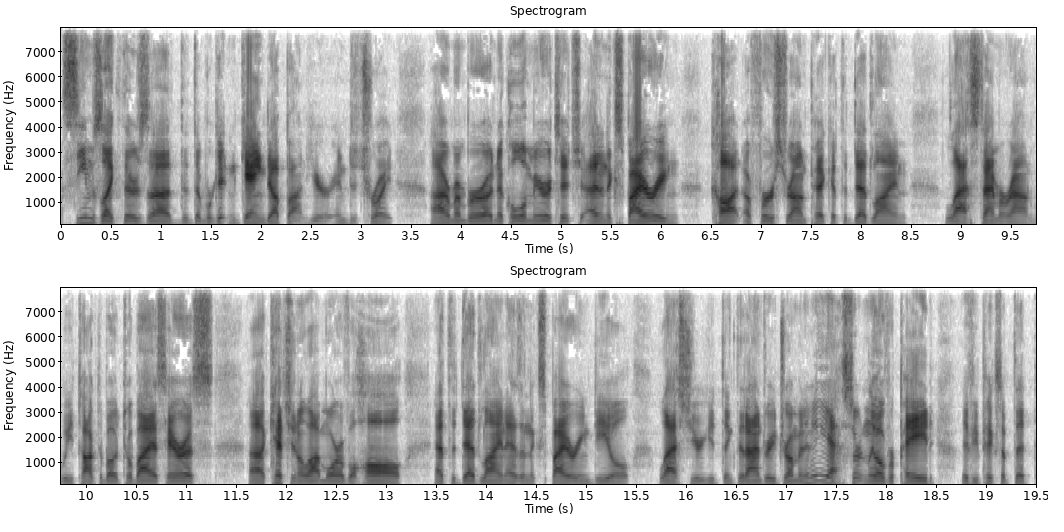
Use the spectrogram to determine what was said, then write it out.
seems like there's uh, that, that, we're getting ganged up on here in Detroit. I remember uh, Nikola Mirotic at an expiring caught a first round pick at the deadline last time around. We talked about Tobias Harris uh, catching a lot more of a haul at the deadline as an expiring deal last year. You'd think that Andre Drummond, and yeah, certainly overpaid if he picks up that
